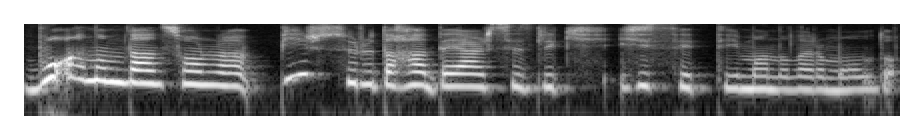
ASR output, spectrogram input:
Bu anımdan sonra bir sürü daha değersizlik hissettiğim anılarım oldu.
